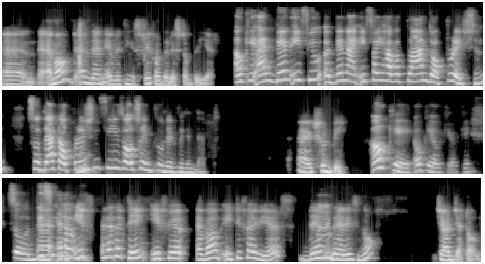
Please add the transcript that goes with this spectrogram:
uh, amount, and then everything is free for the rest of the year okay and then if you uh, then I, if i have a planned operation so that operation mm-hmm. fee is also included within that? Uh, it should be. Okay okay okay okay. So this uh, is a... if another thing if you're above 85 years then mm-hmm. there is no charge at all.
